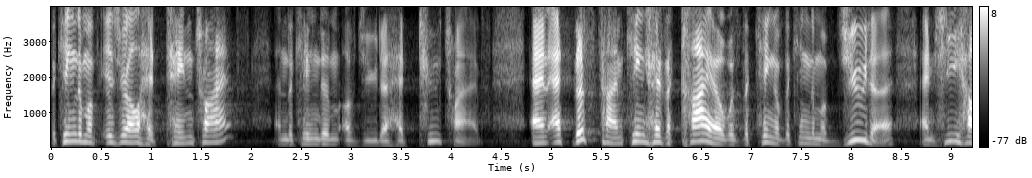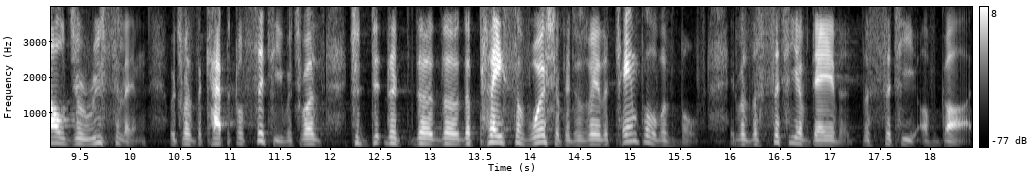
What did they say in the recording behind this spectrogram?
The kingdom of Israel had 10 tribes, and the kingdom of Judah had two tribes. And at this time, King Hezekiah was the king of the kingdom of Judah, and he held Jerusalem, which was the capital city, which was the, the, the, the place of worship. It was where the temple was built. It was the city of David, the city of God.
